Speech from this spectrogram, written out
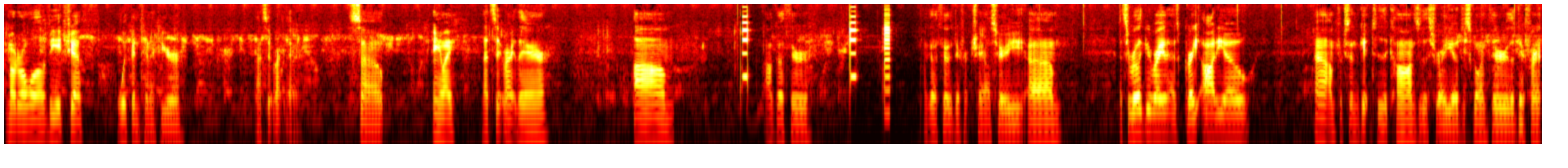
Motorola VHF whip antenna here. That's it right there. So, anyway, that's it right there. Um, I'll go through. I'll go through the different channels here. Um, it's a really good radio. It has great audio. Uh, I'm fixing to get to the cons of this radio, just going through the different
